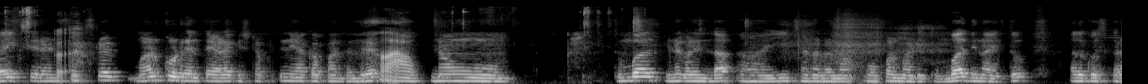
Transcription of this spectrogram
like share and subscribe ಮಾಡಿಕೊಡ್ರಿ ಅಂತ ಹೇಳಕ್ಕೆ ಇಷ್ಟಪಡ್ತೀನಿ. ಯಾಕಪ್ಪ ಅಂತಂದರೆ ನಾವು ತುಂಬ ದಿನಗಳಿಂದ ಈ ಚಾನಲನ್ನು ಓಪನ್ ಮಾಡಿ ತುಂಬ ದಿನ ಆಯಿತು. ಅದಕ್ಕೋಸ್ಕರ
